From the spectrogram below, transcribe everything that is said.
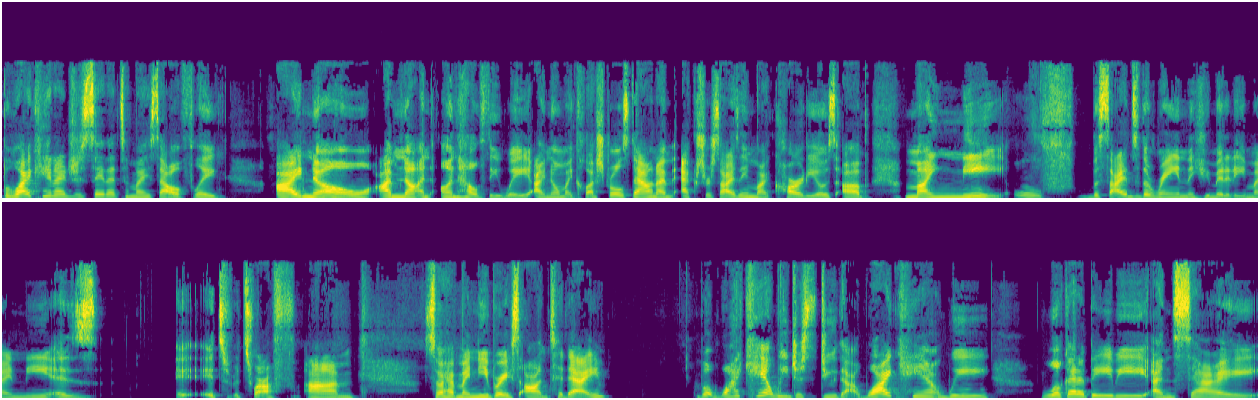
But why can't I just say that to myself? Like, I know I'm not an unhealthy weight. I know my cholesterol's down. I'm exercising. My cardio's up. My knee, oof, besides the rain, the humidity, my knee is, it, it's, it's rough. Um, so I have my knee brace on today but why can't we just do that? Why can't we look at a baby and say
